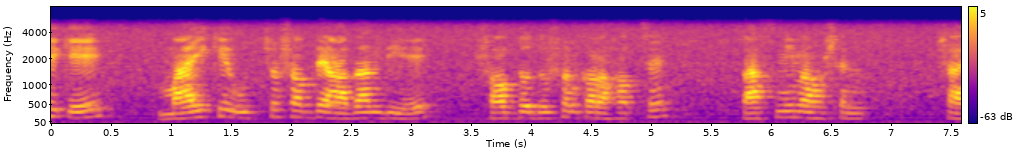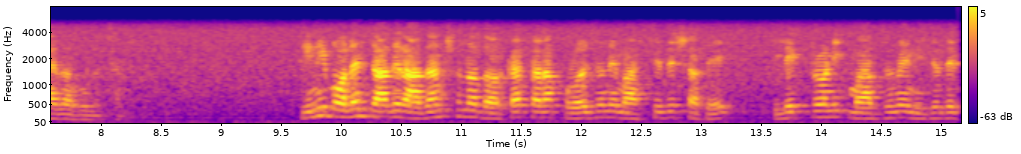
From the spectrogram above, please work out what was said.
থেকে মাইকে উচ্চ শব্দে আজান দিয়ে শব্দ দূষণ করা হচ্ছে তাসমিমা হোসেন সাহেবা বলেছেন তিনি বলেন, যাদের আজান শোনা দরকার, তারা প্রয়োজনে মসজিদের সাথে ইলেকট্রনিক মাধ্যমে নিজেদের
